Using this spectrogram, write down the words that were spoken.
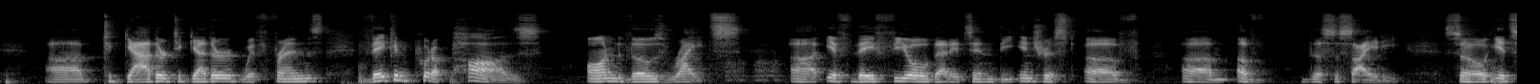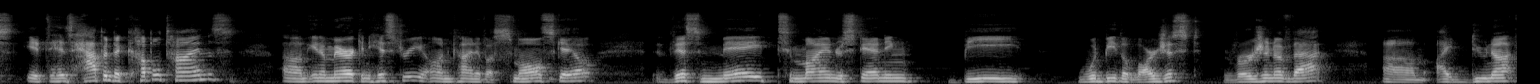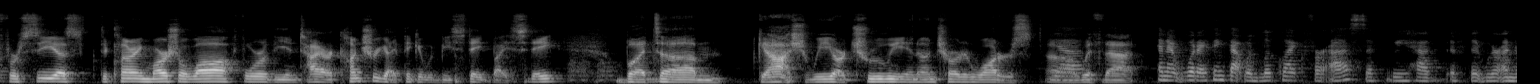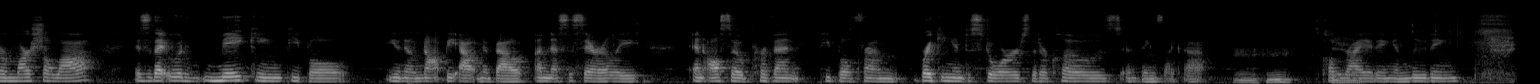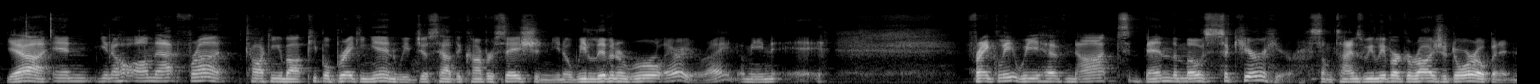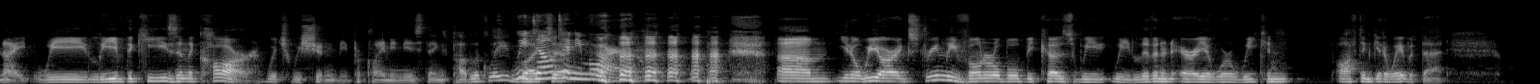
uh, to gather together with friends, they can put a pause on those rights uh, if they feel that it's in the interest of um, of the society. So it's it has happened a couple times um, in American history on kind of a small scale. This may, to my understanding, be would be the largest version of that. Um, I do not foresee us declaring martial law for the entire country. I think it would be state by state. But um, gosh, we are truly in uncharted waters uh, Yeah. with that. And it, what I think that would look like for us if we had if that we're under martial law is that it would making people you know not be out and about unnecessarily and also prevent people from breaking into stores that are closed and things like that. It's called rioting and looting. Yeah, and you know, on that front, talking about people breaking in, we've just had the conversation. You know, we live in a rural area, right? I mean, eh, frankly, we have not been the most secure here. Sometimes we leave our garage door open at night. We leave the keys in the car, which we shouldn't be proclaiming these things publicly. We but, don't uh, anymore. um, you know, we are extremely vulnerable because we we live in an area where we can often get away with that.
